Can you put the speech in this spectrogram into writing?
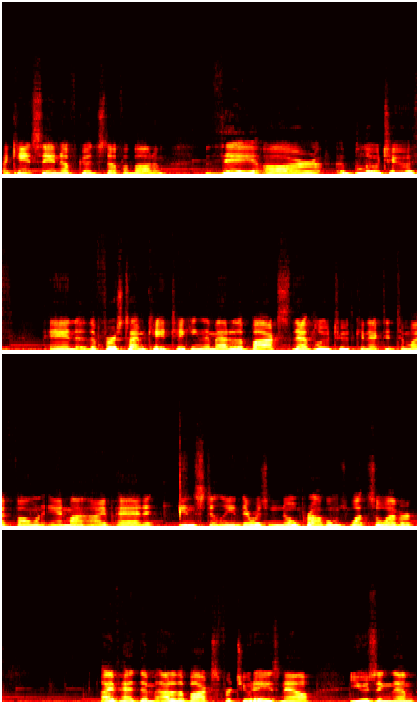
I can't say enough good stuff about them. They are Bluetooth, and the first time Kate taking them out of the box, that Bluetooth connected to my phone and my iPad instantly. There was no problems whatsoever. I've had them out of the box for two days now, using them,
